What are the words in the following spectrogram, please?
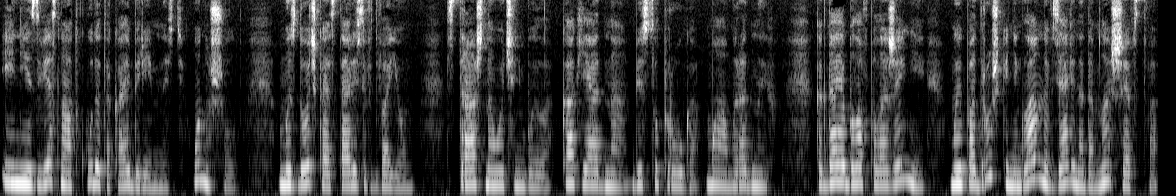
и неизвестно, откуда такая беременность. Он ушел. Мы с дочкой остались вдвоем. Страшно очень было, как я одна, без супруга, мамы, родных. Когда я была в положении, мои подружки неглавно взяли надо мной шефство.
